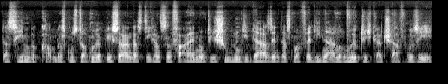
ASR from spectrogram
das hinbekommen. Das muss doch möglich sein, dass die ganzen Vereine und die Schulen, die da sind, dass man für die eine andere Möglichkeit schafft, wo sie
